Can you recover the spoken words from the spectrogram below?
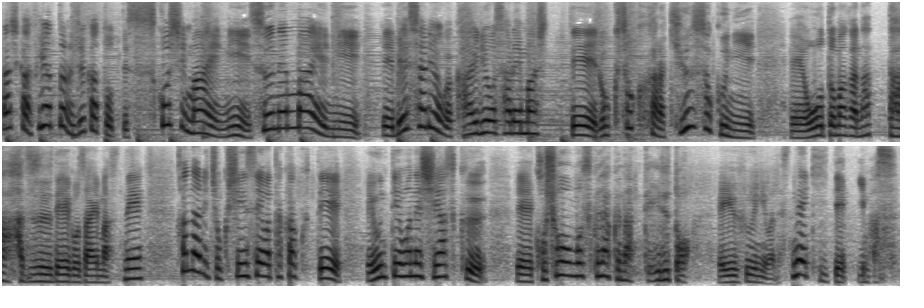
確かフィアットのデュカトって少し前に数年前にベース車両が改良されまして6速から9速にえオートマがなったはずでございますね。かなり直進性は高くて運転はねしやすくえ故障も少なくなっているというふうにはですね聞いています。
